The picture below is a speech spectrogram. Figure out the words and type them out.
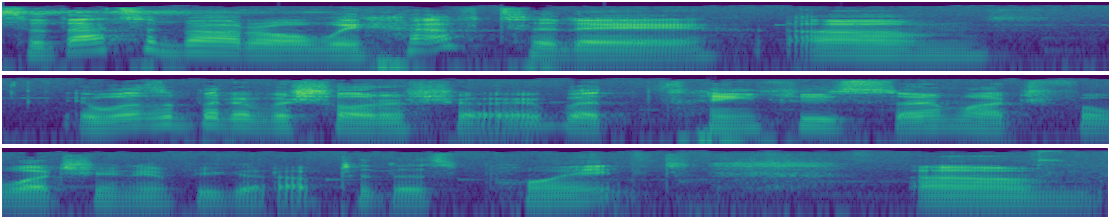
So that's about all we have today. Um, it was a bit of a shorter show, but thank you so much for watching if you got up to this point. Um,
